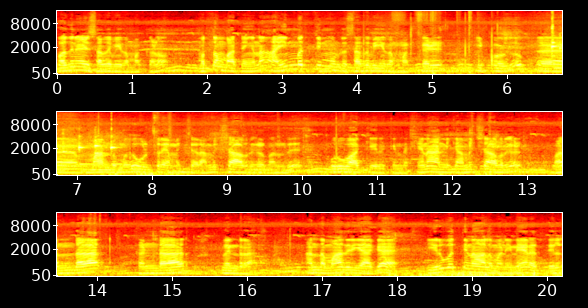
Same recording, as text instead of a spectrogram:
பதினேழு சதவீத மக்களும் மொத்தம் பார்த்தீங்கன்னா ஐம்பத்தி மூன்று சதவீத மக்கள் இப்பொழுது மாண்புமிகு உள்துறை அமைச்சர் அமித்ஷா அவர்கள் வந்து உருவாக்கி இருக்கின்றனர் ஏன்னா அன்றைக்கி அமித்ஷா அவர்கள் வந்தார் கண்டார் வென்றார். அந்த மாதிரியாக இருபத்தி நாலு மணி நேரத்தில்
